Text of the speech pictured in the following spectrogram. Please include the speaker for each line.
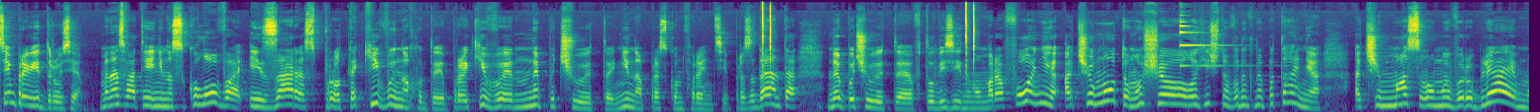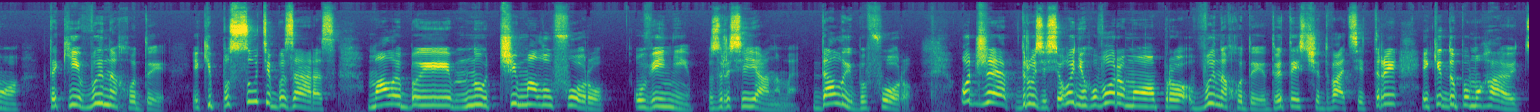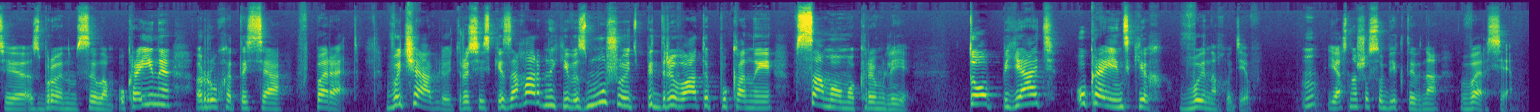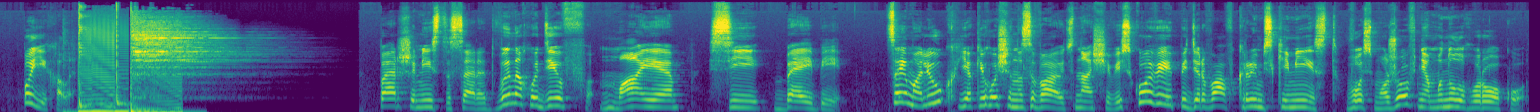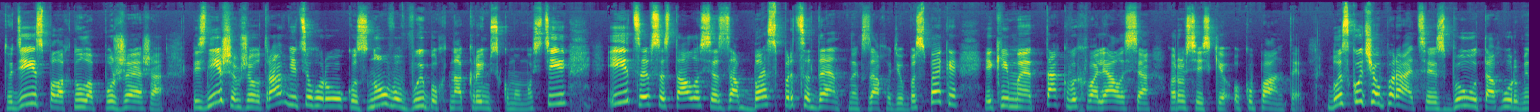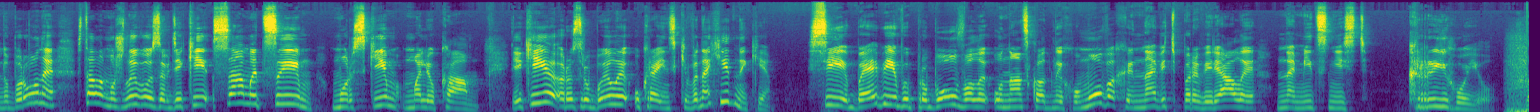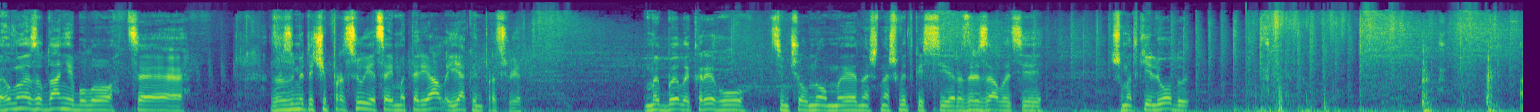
Speaker 1: Всім привіт, друзі! Мене звати Яніна Соколова, і зараз про такі винаходи, про які ви не почуєте ні на прес-конференції президента, не почуєте в телевізійному марафоні. А чому? Тому що логічно виникне питання: а чи масово ми виробляємо такі винаходи, які по суті би зараз мали би ну чималу фору у війні з росіянами, дали би фору. Отже, друзі, сьогодні говоримо про винаходи 2023, які допомагають е, Збройним силам України рухатися вперед, вичавлюють російських загарбників і змушують підривати пукани в самому Кремлі. Топ 5 українських винаходів. Ясно, що суб'єктивна версія. Поїхали. Перше місце серед винаходів має Сі Бейбі. Цей малюк, як його ще називають наші військові, підірвав Кримський міст 8 жовтня минулого року. Тоді спалахнула пожежа. Пізніше, вже у травні цього року, знову вибух на Кримському мості. І це все сталося за безпрецедентних заходів безпеки, якими так вихвалялися російські окупанти. Блискуча операція СБУ та ГУР Міноборони стала можливою завдяки саме цим морським малюкам, які розробили українські винахідники. Сі бебі випробовували у надскладних умовах і навіть перевіряли на міцність кригою.
Speaker 2: Головне завдання було це зрозуміти, чи працює цей матеріал і як він працює. Ми били кригу цим човном, ми на швидкості розрізали ці шматки льоду.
